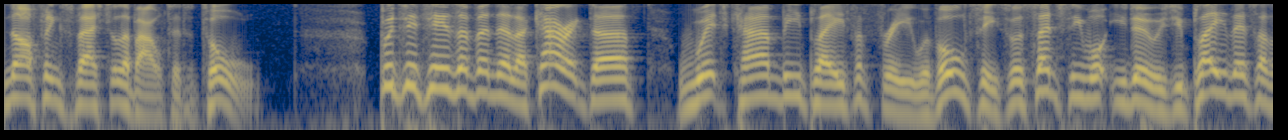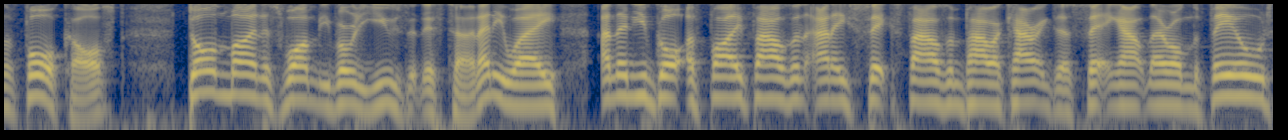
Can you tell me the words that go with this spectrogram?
Nothing special about it at all. But it is a vanilla character which can be played for free with ulti. So essentially what you do is you play this as a forecast, Don minus 1, you've already used it this turn anyway, and then you've got a 5,000 and a 6,000 power character sitting out there on the field.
